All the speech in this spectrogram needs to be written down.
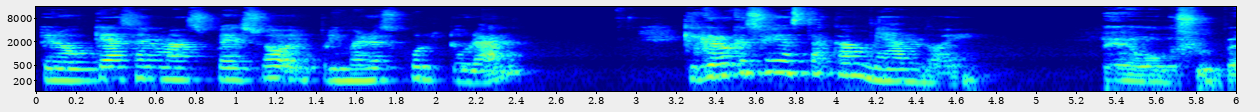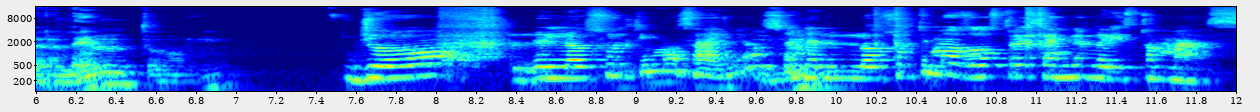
creo que hacen más peso, el primero es cultural, que creo que eso ya está cambiando, ¿eh? Pero súper lento, ¿eh? Yo en los últimos años, en los últimos dos, tres años lo he visto más,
